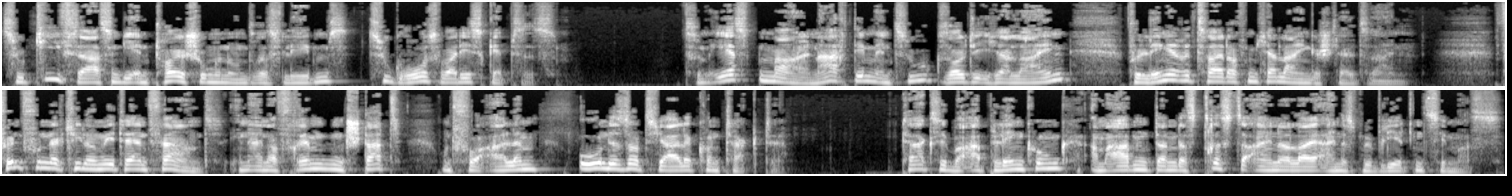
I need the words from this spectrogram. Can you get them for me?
Zu tief saßen die Enttäuschungen unseres Lebens, zu groß war die Skepsis. Zum ersten Mal nach dem Entzug sollte ich allein für längere Zeit auf mich allein gestellt sein. 500 Kilometer entfernt, in einer fremden Stadt und vor allem ohne soziale Kontakte. Tagsüber Ablenkung, am Abend dann das triste Einerlei eines möblierten Zimmers.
